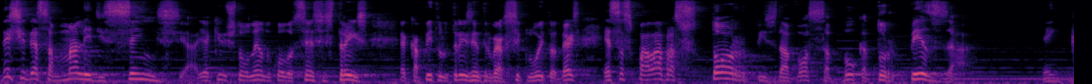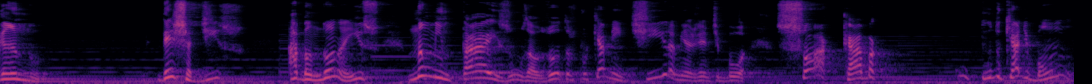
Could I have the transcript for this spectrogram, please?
deixe dessa maledicência. E aqui eu estou lendo Colossenses 3, é, capítulo 3, entre o versículo 8 a 10. Essas palavras torpes da vossa boca, torpeza, engano. Deixa disso, abandona isso. Não mintais uns aos outros, porque a mentira, minha gente boa, só acaba com tudo que há de bom.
